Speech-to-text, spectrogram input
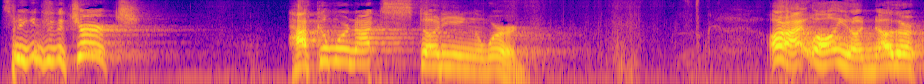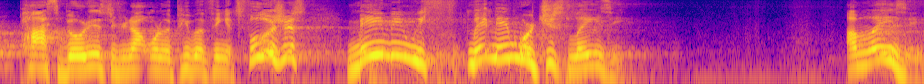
speaking to the church, how come we're not studying the word? All right, well, you know, another possibility is if you're not one of the people that think it's foolishness, maybe, we, maybe we're just lazy. I'm lazy.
